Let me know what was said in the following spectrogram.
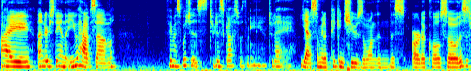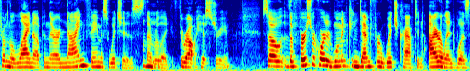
I understand that you have some famous witches to discuss with me today. Yes, I'm gonna pick and choose the ones in this article. So this is from the lineup, and there are nine famous witches that Mhm. were like throughout history. So the first recorded woman condemned for witchcraft in Ireland was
